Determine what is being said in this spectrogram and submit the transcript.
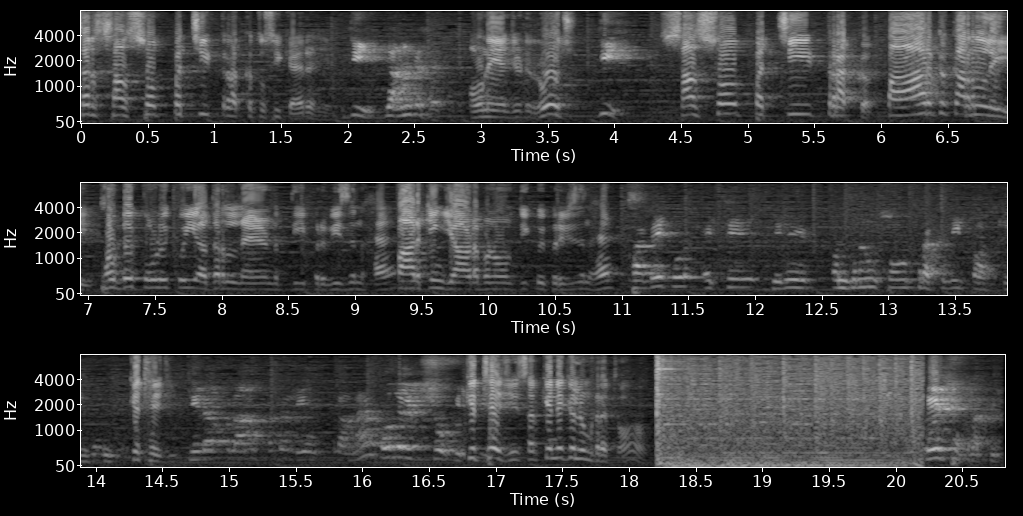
ਸਰ 725 ਟਰੱਕ ਤੁਸੀਂ ਕਹਿ ਰਹੇ ਹੋ। ਜੀ ਜਾਣਗੇ ਸਰ ਆਉਣੇ ਆ ਜਿਹੜੇ ਰੋਜ਼। ਜੀ। 725 ਟਰੱਕ ਪਾਰਕ ਕਰਨ ਲਈ ਤੁਹਾਡੇ ਕੋਲ ਕੋਈ ਅਦਰ ਲੈਂਡ ਦੀ ਪ੍ਰੋਵੀਜ਼ਨ ਹੈ? ਪਾਰਕਿੰਗ ਯਾਰਡ ਬਣਾਉਣ ਦੀ ਕੋਈ ਪ੍ਰੋਵੀਜ਼ਨ ਹੈ? ਸਾਡੇ ਕੋਲ ਇੱਥੇ ਜਿਹੜੇ 1500 ਟਰੱਕ ਦੀ ਪਾਰਕਿੰਗ ਹੈ। ਕਿੱਥੇ ਜੀ? ਜਿਹੜਾ ਪਲਾਨ ਸਾਡਾ ਲਿਓ ਪਲਾਨ ਹੈ ਉਹਦੇ ਵਿੱਚ ਸ਼ੋ ਕੀਤਾ ਕਿੱਥੇ ਜੀ? ਸਰ ਕਿੰਨੇ ਕਿਲੋਮੀਟਰ ਇੱਥੋਂ? 150 ਟਰੱਕ ਦੀ।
